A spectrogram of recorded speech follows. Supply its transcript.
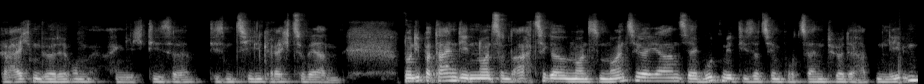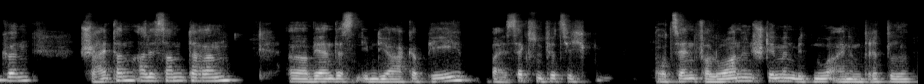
reichen würde, um eigentlich diese, diesem Ziel gerecht zu werden. Nun, die Parteien, die in den 1980er und 1990er Jahren sehr gut mit dieser 10-Prozent-Hürde hatten leben können, scheitern allesamt daran, äh, währenddessen eben die AKP bei 46 Prozent verlorenen Stimmen mit nur einem Drittel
